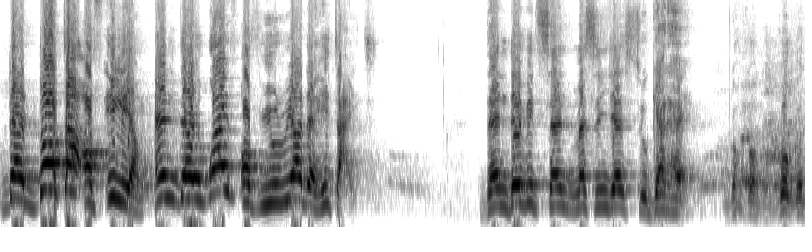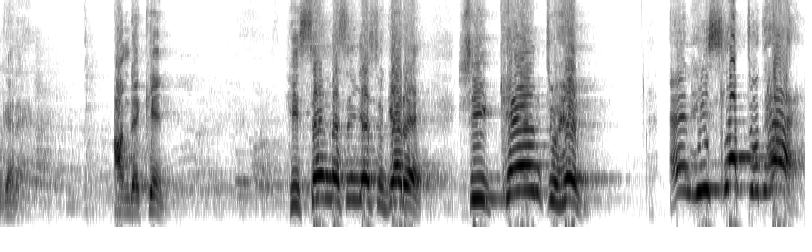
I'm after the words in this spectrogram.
the daughter of Eliam and the wife of Uriah the Hittite. Then David sent messengers to get her. Go, go, go, go, go get her. I'm the king. He sent messengers to get her. She came to him and he slept with her.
